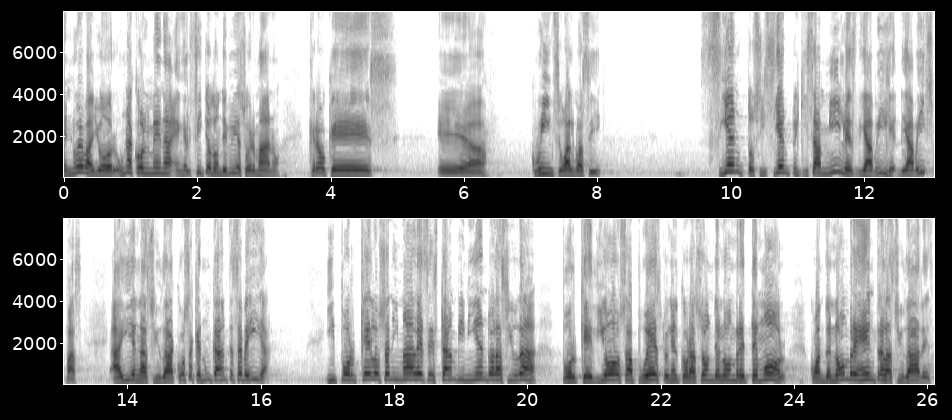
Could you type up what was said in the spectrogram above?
en Nueva York, una colmena en el sitio donde vive su hermano, creo que es eh, Queens o algo así, cientos y cientos y quizá miles de, de avispas ahí en la ciudad, cosa que nunca antes se veía. ¿Y por qué los animales están viniendo a la ciudad? Porque Dios ha puesto en el corazón del hombre temor cuando el hombre entra a las ciudades,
